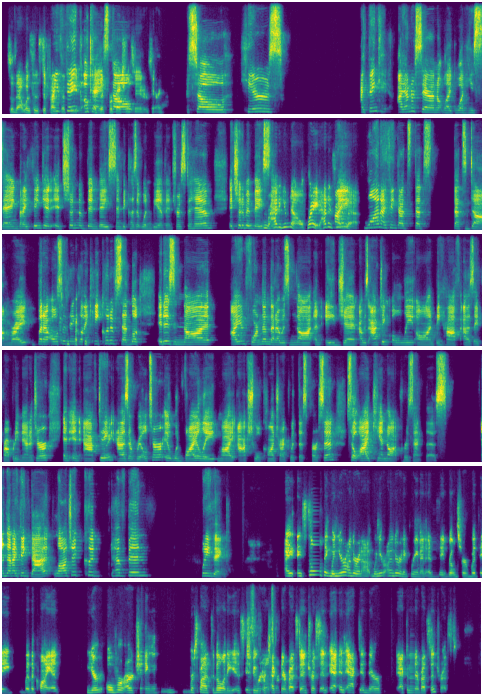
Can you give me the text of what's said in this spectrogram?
So that was his defense I think, the, okay, the professional so, standards hearing. So here's I think I understand like what he's saying, but I think it it shouldn't have been based in because it wouldn't be of interest to him. It should have been based. How in, do you know? Right? How does right. he know that? One, I think that's that's that's dumb, right? But I also think like he could have said, "Look, it is not I informed them that I was not an agent. I was acting only on behalf as a property manager. And in acting right. as a realtor, it would violate my actual contract with this person. So I cannot present this. And then I think that logic could have been what do you think? I, I still think when you're under an uh, when you're under an agreement as a realtor with a with a client, your overarching responsibility is, to protect their best interest and, and act in their act in their best interest.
